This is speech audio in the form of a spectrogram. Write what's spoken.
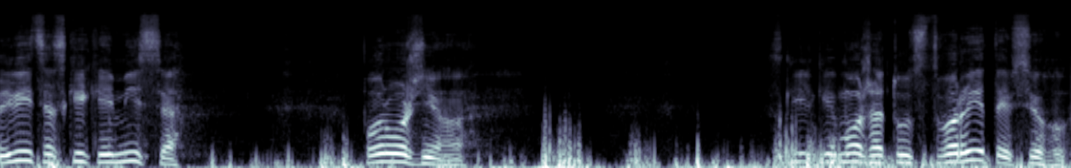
Дивіться, скільки місця порожнього. Скільки можна тут створити всього.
